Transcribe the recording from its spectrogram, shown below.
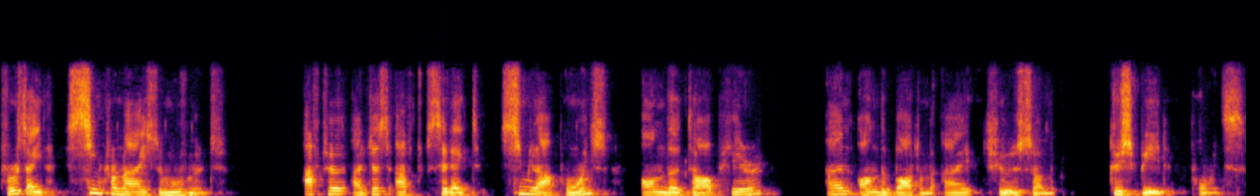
First, I synchronize the movement after I just have to select similar points on the top here and on the bottom I choose some cuspid points.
